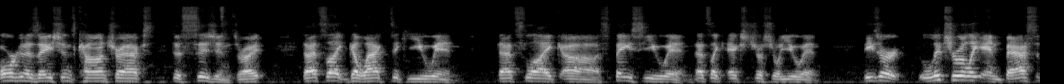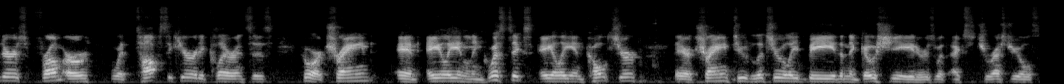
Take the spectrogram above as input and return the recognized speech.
organizations, contracts, decisions, right? That's like Galactic UN. That's like uh, Space UN. That's like Extraterrestrial UN. These are literally ambassadors from Earth with top security clearances who are trained in alien linguistics, alien culture. They are trained to literally be the negotiators with extraterrestrials.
